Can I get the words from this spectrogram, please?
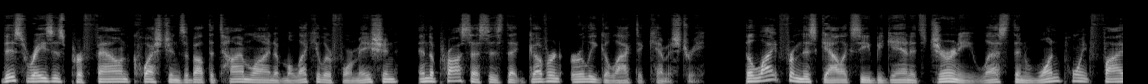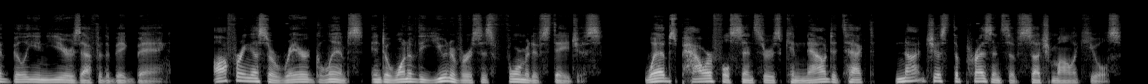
This raises profound questions about the timeline of molecular formation and the processes that govern early galactic chemistry. The light from this galaxy began its journey less than 1.5 billion years after the Big Bang, offering us a rare glimpse into one of the universe's formative stages. Webb's powerful sensors can now detect not just the presence of such molecules,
